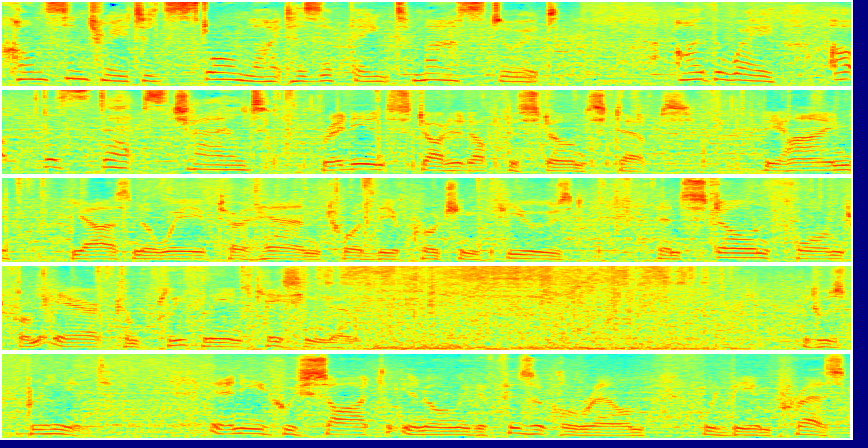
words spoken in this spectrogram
concentrated stormlight has a faint mass to it. Either way, up the steps, child. Radiant started up the stone steps. Behind, Jasnah waved her hand toward the approaching fused, and stone formed from air completely encasing them. It was brilliant. Any who saw it in only the physical realm would be impressed,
